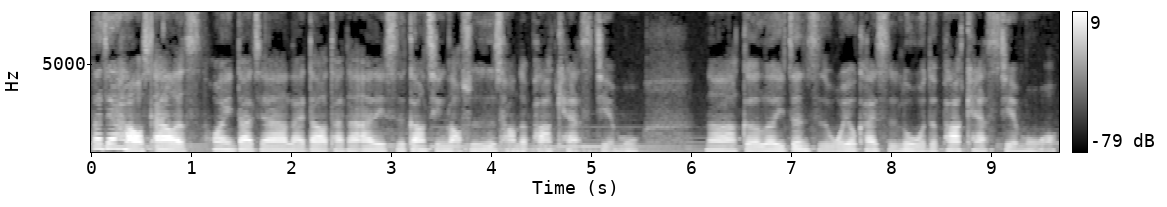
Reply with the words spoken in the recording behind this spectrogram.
大家好，我是 Alice，欢迎大家来到谈谈爱丽丝钢琴老师日常的 Podcast 节目。那隔了一阵子，我又开始录我的 Podcast 节目哦。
